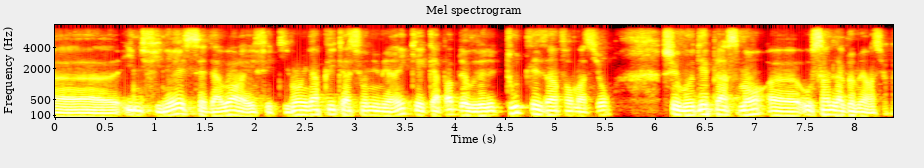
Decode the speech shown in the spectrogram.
euh, in fine, c'est d'avoir effectivement une application numérique qui est capable de vous donner toutes les informations sur vos déplacements euh, au sein de l'agglomération.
